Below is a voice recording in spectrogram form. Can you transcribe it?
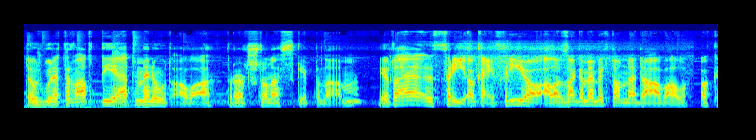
To už bude trvat pět minut, ale proč to neskipnám? Jo, to je free, ok, free jo, ale za game bych to nedával. Ok,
